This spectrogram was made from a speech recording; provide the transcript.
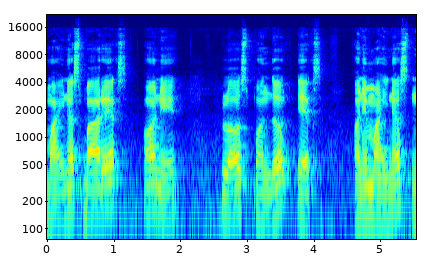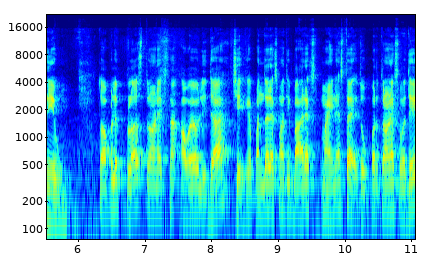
માઇનસ બાર એક્સ અને પ્લસ પંદર એક્સ અને માઇનસ નેવું. તો આપણે પ્લસ ત્રણ એક્સના અવયવ લીધા છે. કે પંદર એક્સમાંથી બાર એક્સ માઇનસ થાય તો ઉપર ત્રણ એક્સ વધે.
